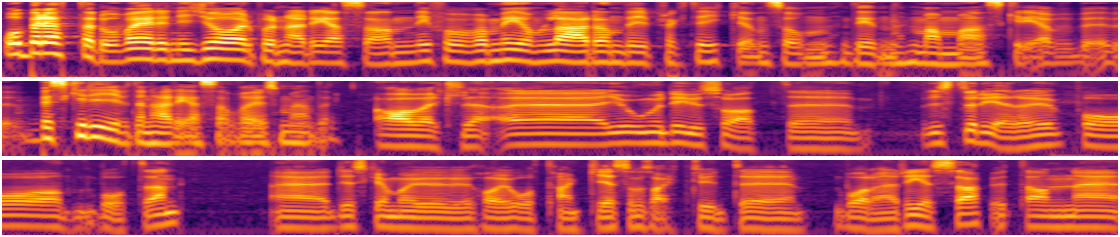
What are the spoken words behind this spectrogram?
och berätta då, vad är det ni gör på den här resan? Ni får vara med om lärande i praktiken som din mamma skrev. Beskriv den här resan, vad är det som händer? Ja, verkligen. Eh, jo, men det är ju så att eh, vi studerar ju på båten. Eh, det ska man ju ha i åtanke. Som sagt, det är ju inte bara en resa utan eh,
